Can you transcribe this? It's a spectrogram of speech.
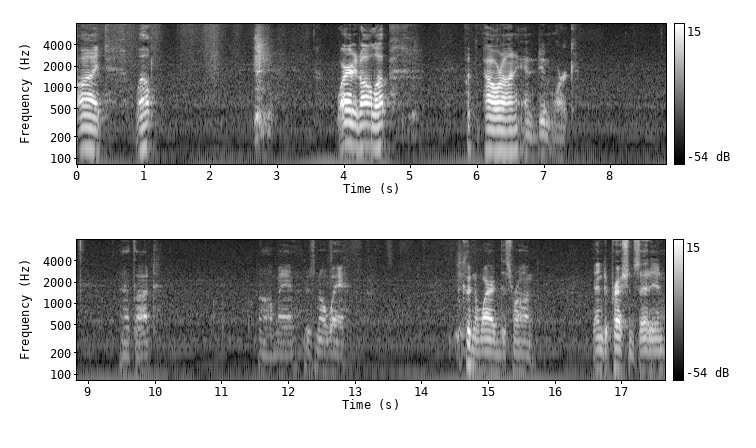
Alright, well, wired it all up, put the power on, and it didn't work. And I thought, oh man, there's no way. Couldn't have wired this wrong. Then depression set in,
